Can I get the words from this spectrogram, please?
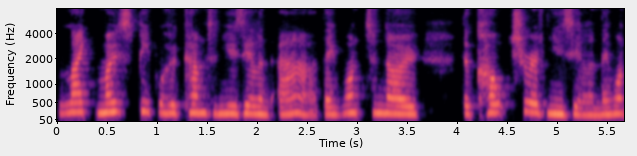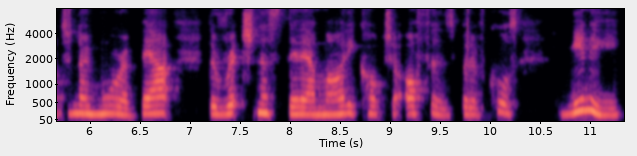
like most people who come to New Zealand are. They want to know the culture of New Zealand. They want to know more about the richness that our Māori culture offers. But of course, many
